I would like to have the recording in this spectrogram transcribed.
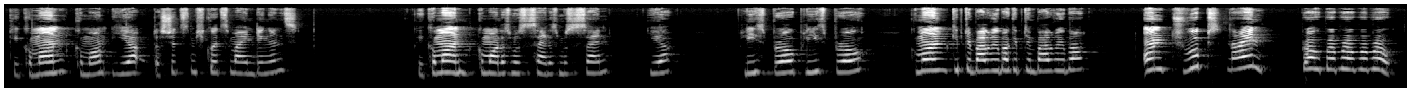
Okay, come on, come on. Hier, das schützt mich kurz, mein Dingens. Okay, come on, come on, das muss es sein, das muss es sein. Hier. Please, Bro, please, Bro. Come on, gib den Ball rüber, gib den Ball rüber. Und schwupps, nein. Bro, Bro, Bro, Bro, Bro.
